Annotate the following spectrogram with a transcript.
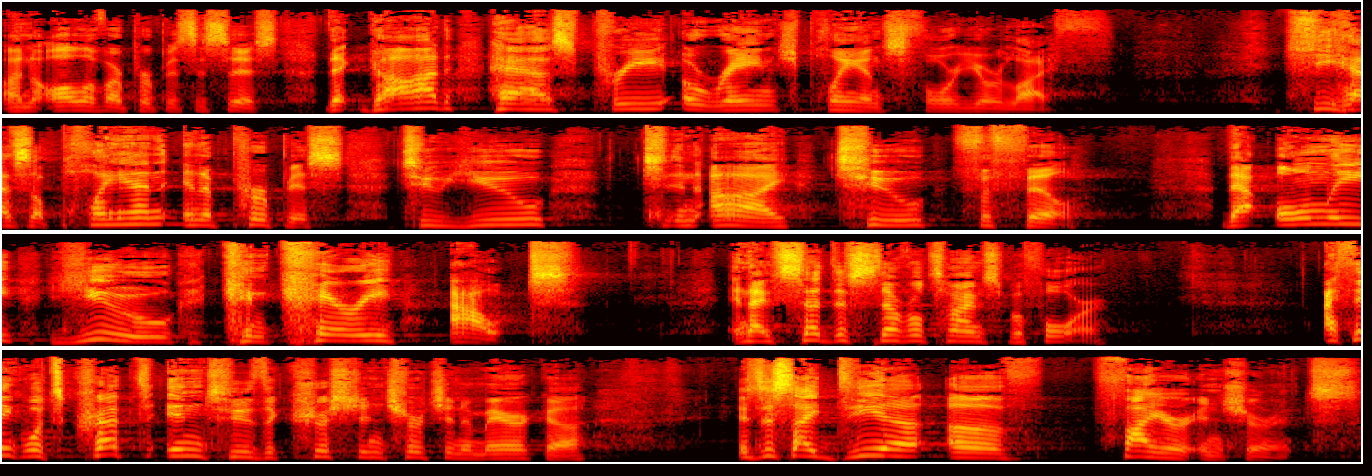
on all of our purposes this that God has pre-arranged plans for your life. He has a plan and a purpose to you and I to fulfill that only you can carry out. And I've said this several times before. I think what's crept into the Christian church in America is this idea of fire insurance.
